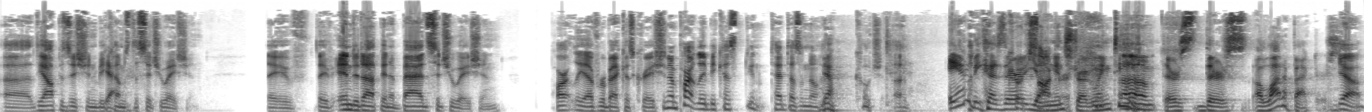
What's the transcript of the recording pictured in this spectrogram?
uh, the opposition becomes yeah. the situation. They've they've ended up in a bad situation, partly of Rebecca's creation, and partly because you know Ted doesn't know how yeah. to coach. And because they're a young soccer. and struggling team. Um, there's there's a lot of factors. Yeah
